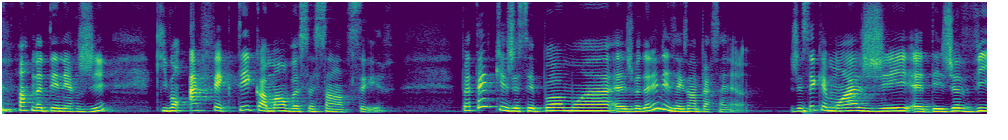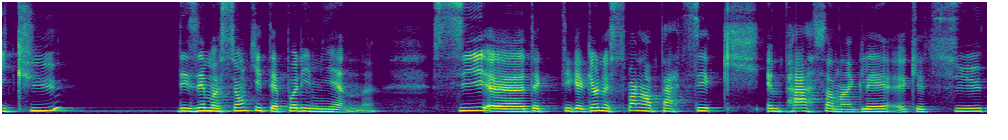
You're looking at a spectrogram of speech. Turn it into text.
dans notre énergie, qui vont affecter comment on va se sentir. Peut-être que, je sais pas, moi, euh, je vais donner des exemples personnels. Je sais que moi, j'ai euh, déjà vécu des émotions qui n'étaient pas les miennes. Si euh, tu es, quelqu'un de super empathique, empath en anglais, que tu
